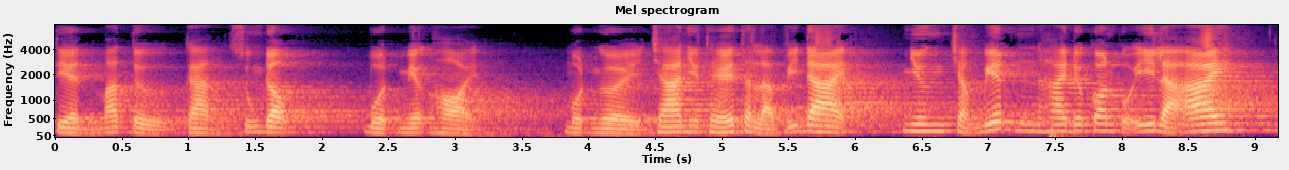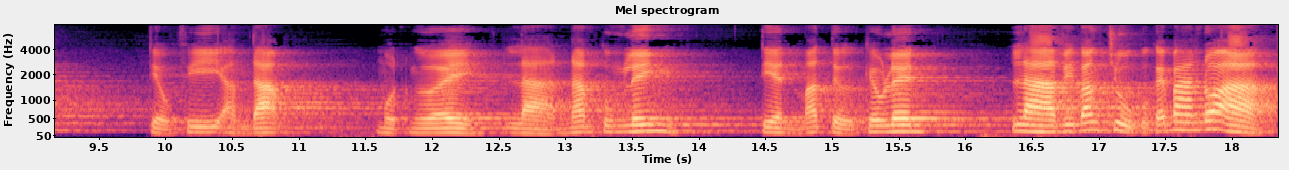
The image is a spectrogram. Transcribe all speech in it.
Tiền ma tử càng rung động, Buột miệng hỏi, Một người cha như thế thật là vĩ đại, Nhưng chẳng biết hai đứa con của y là ai? Tiểu Phi ảm đạm, Một người là Nam Cung Linh. Tiền ma tử kêu lên, Là vị bang chủ của cái bang đó à?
